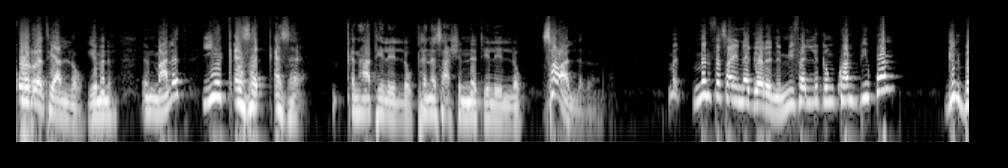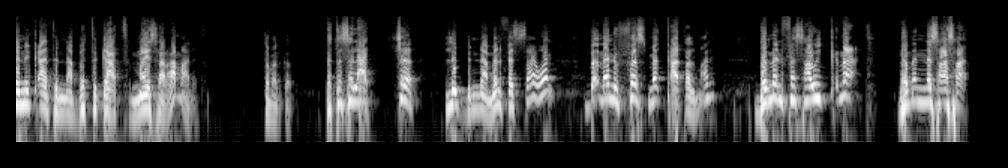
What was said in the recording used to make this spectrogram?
ቁረት ያለው ማለት የቀዘቀዘ ቅናት የሌለው ተነሳሽነት የሌለው ሰው አለ በመንፈስ መንፈሳዊ ነገርን የሚፈልግ እንኳን ቢሆን ግን በንቃትና በትጋት የማይሰራ ማለት ነው። ተመልከቱ። በተሰላቸ ልብና መንፈስ ሳይሆን በመንፈስ መቃጠል ማለት በመንፈሳዊ ቅናት፣ በመነሳሳት፣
